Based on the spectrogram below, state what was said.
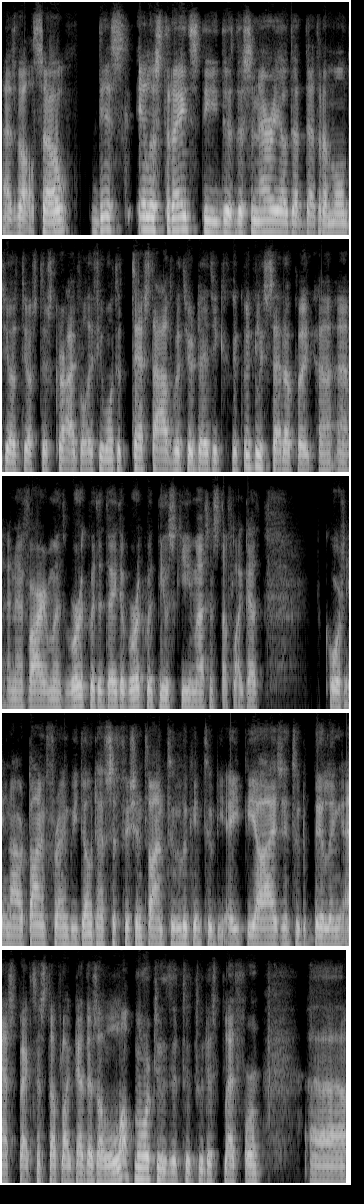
as well. So this illustrates the, the, the scenario that that Ramon just, just described. Well, if you want to test out with your data, you can quickly set up a, a, an environment, work with the data, work with new schemas and stuff like that. Of course, in our time frame, we don't have sufficient time to look into the APIs, into the billing aspects and stuff like that. There's a lot more to the to, to this platform. Uh,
